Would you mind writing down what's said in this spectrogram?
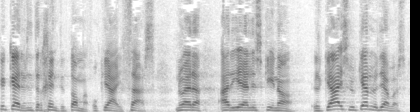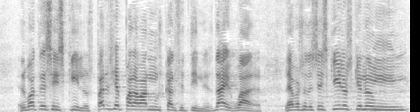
que queres, detergente, toma, o que hai, zas. Non era Ariel esquí, no. El que hai, se o queres, lo llevas. El bote de 6 kilos, pero para lavar uns calcetines, da igual. Levas o de 6 kilos que non,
